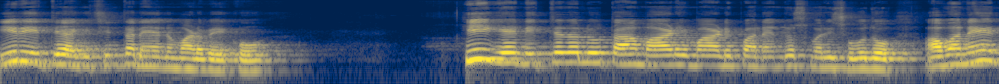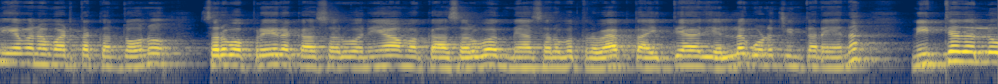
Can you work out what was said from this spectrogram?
ಈ ರೀತಿಯಾಗಿ ಚಿಂತನೆಯನ್ನು ಮಾಡಬೇಕು. ಹೀಗೆ ನಿತ್ಯದಲ್ಲೂ ತಾ ಮಾಡಿ ಮಾಡಿಪನೆಂದು ಸ್ಮರಿಸುವುದು. ಅವನೇ ನಿಯಮನ ಮಾಡ್ತಕ್ಕಂಥವನು. ಸರ್ವ ಪ್ರೇರಕ, ಸರ್ವ ನಿಯಾಮಕ, ಸರ್ವಜ್ಞ, ಸರ್ವತ್ರ ವ್ಯಾಪ್ತ ಇತ್ಯಾದಿ ಎಲ್ಲ ಗುಣಚಿಂತನೆಯನ್ನು ನಿತ್ಯದಲ್ಲೂ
